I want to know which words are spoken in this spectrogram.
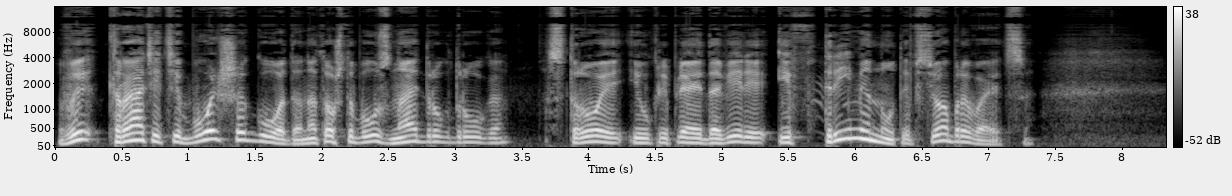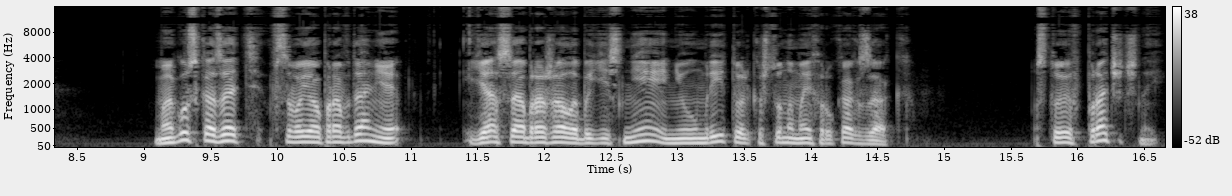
Вы тратите больше года на то, чтобы узнать друг друга, строя и укрепляя доверие, и в три минуты все обрывается. Могу сказать в свое оправдание, я соображала бы яснее, не умри только что на моих руках Зак. Стоя в прачечной,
